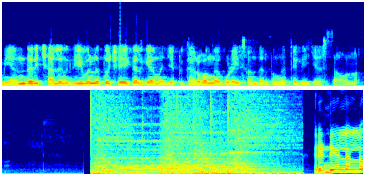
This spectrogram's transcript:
మీ అందరి చల్లని దీవెనలతో చేయగలిగామని చెప్పి గర్వంగా కూడా ఈ సందర్భంగా తెలియజేస్తా ఉన్నా. రెండేళ్ళలో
